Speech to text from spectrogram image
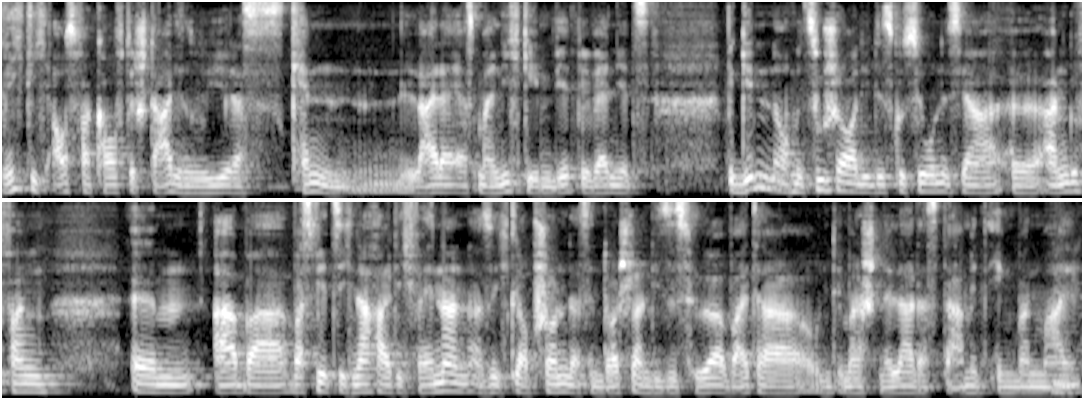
richtig ausverkaufte Stadien, so wie wir das kennen, leider erstmal nicht geben wird. Wir werden jetzt beginnen, auch mit Zuschauern. Die Diskussion ist ja äh, angefangen. Ähm, aber was wird sich nachhaltig verändern? Also ich glaube schon, dass in Deutschland dieses höher, weiter und immer schneller, dass damit irgendwann mal mhm.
